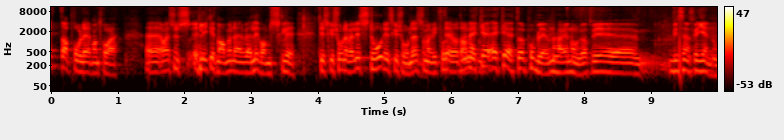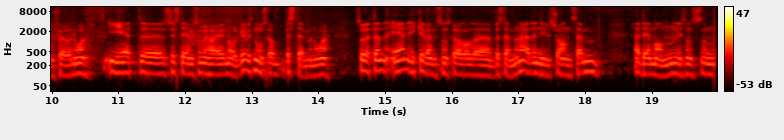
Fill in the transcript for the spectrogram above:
Et av problemene, tror jeg. Eh, og jeg synes, i likhet med Amund, det er en veldig vanskelig diskusjon. En veldig stor diskusjon. Det som er viktig For, Men er ikke, er ikke et av problemene her i Norge at vi eh, Hvis en skal gjennomføre noe i et eh, system som vi har i Norge, hvis noen skal bestemme noe, så vet en én ikke hvem som skal bestemme det. Er det Nils Johan Semb? Er det mannen liksom som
